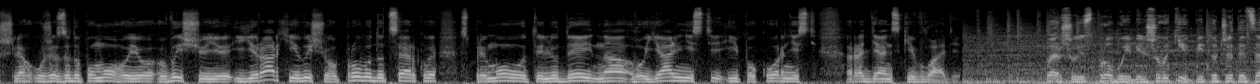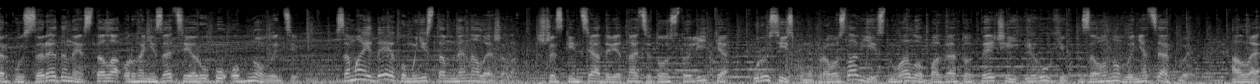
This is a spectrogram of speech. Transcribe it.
шлях уже за допомогою вищої ієрархії, вищого проводу церкви спрямовувати людей на лояльність і покорність радянській владі. Першою спробою більшовиків підточити церкву зсередини стала організація руху обновленців. Сама ідея комуністам не належала. Ще з кінця 19 століття у російському православ'ї існувало багато течій і рухів за оновлення церкви, але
